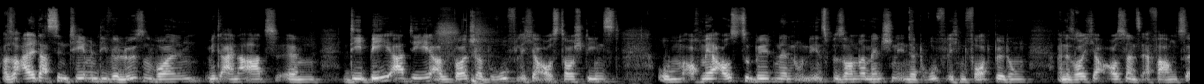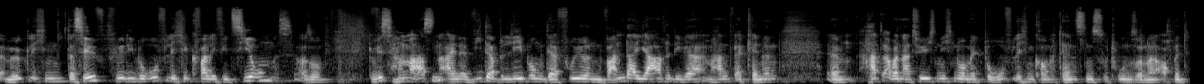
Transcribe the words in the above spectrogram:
Also all das sind Themen, die wir lösen wollen mit einer Art ähm, DBAD, also Deutscher Beruflicher Austauschdienst, um auch mehr Auszubildenden und insbesondere Menschen in der beruflichen Fortbildung eine solche Auslandserfahrung zu ermöglichen. Das hilft für die berufliche Qualifizierung, ist also gewissermaßen eine Wiederbelebung der früheren Wanderjahre, die wir im Handwerk kennen ähm, hat aber natürlich nicht nur mit beruflichen Kompetenzen zu tun, sondern auch mit,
